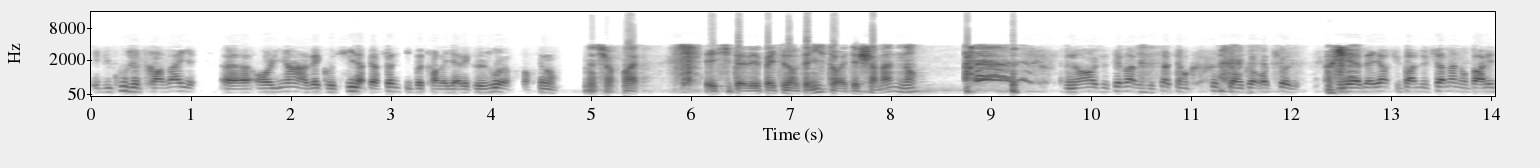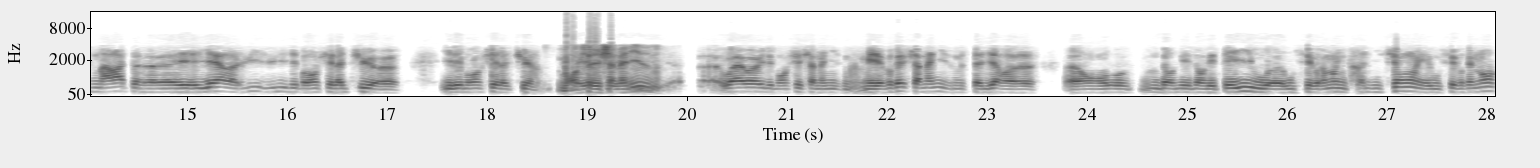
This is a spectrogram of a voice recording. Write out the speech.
et du coup je travaille en lien avec aussi la personne qui peut travailler avec le joueur, forcément. Bien sûr, ouais. Et si tu n'avais pas été dans le tennis, tu aurais été chaman, non? Non, je sais pas, parce que ça c'est encore, c'est encore autre chose. Mais euh, d'ailleurs, tu parles de chaman, on parlait de Marat euh, et hier, lui, lui, il est branché là-dessus. euh, il est branché là-dessus. hein. Branché Et, chamanisme euh, Ouais, ouais, il est branché chamanisme, mais vrai chamanisme, c'est-à-dire euh, euh, en- dans des dans des pays où euh, où c'est vraiment une tradition et où c'est vraiment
